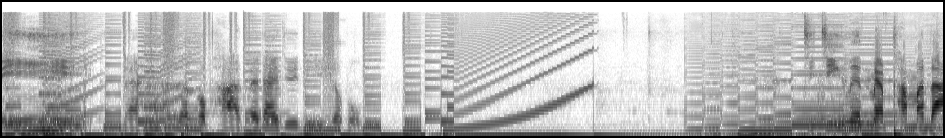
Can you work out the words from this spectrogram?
นี่นะฮะแล้วก็ผ่านไปได้ด้วยดีครับผม จริงๆ เล่นแมปธรรมดา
